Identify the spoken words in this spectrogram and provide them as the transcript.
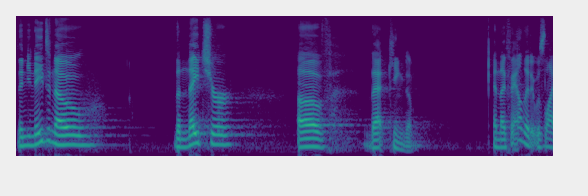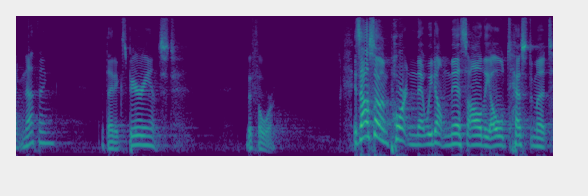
then you need to know the nature of that kingdom. And they found that it was like nothing that they'd experienced before. It's also important that we don't miss all the Old Testament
